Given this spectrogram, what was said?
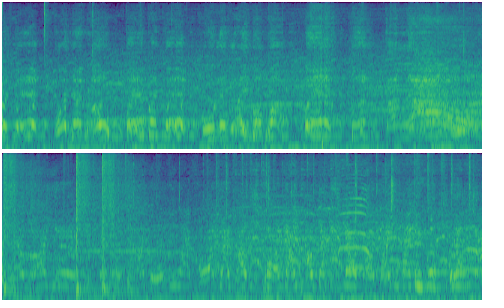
ป๋เลยไม่เป๋พอใจเผาเป๋ไม่เป๋ปูเล็กไหลบอกว่าเป๋เหมือนกันแล้วขอใจเขาขอใจเขาจะกินแล้วขอใจกูไม่ได้เงินรักษา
